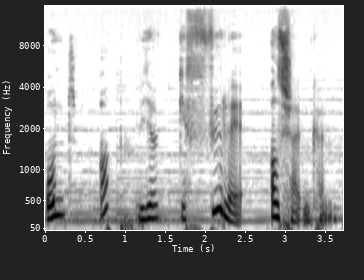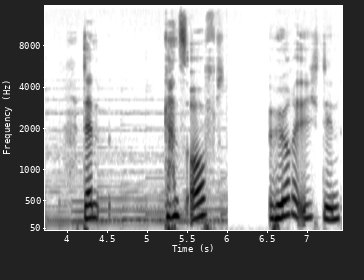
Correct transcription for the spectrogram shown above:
und ob wir Gefühle ausschalten können. Denn ganz oft höre ich den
